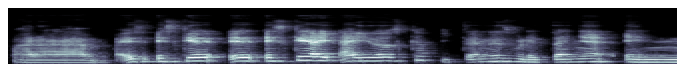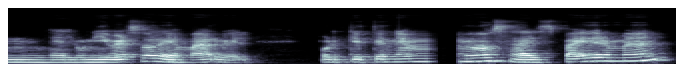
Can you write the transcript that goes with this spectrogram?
para es, que es que hay, hay, dos capitanes Bretaña en el universo de Marvel, porque tenemos a Spider-Man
